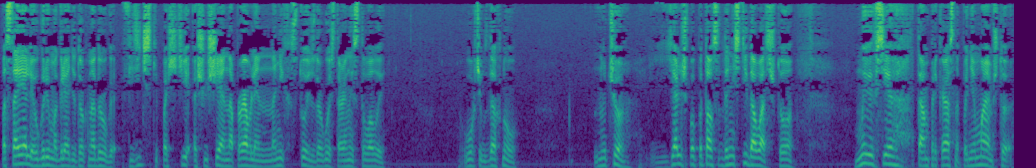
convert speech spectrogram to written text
Постояли угрюмо, глядя друг на друга, физически почти ощущая направленные на них с той и с другой стороны стволы. Вовчик вздохнул. «Ну что, я лишь попытался донести до вас, что мы все там прекрасно понимаем, что...»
